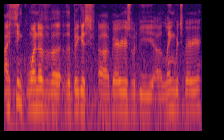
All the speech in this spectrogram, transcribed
I think one of the, the biggest uh, barriers would be a language barrier.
